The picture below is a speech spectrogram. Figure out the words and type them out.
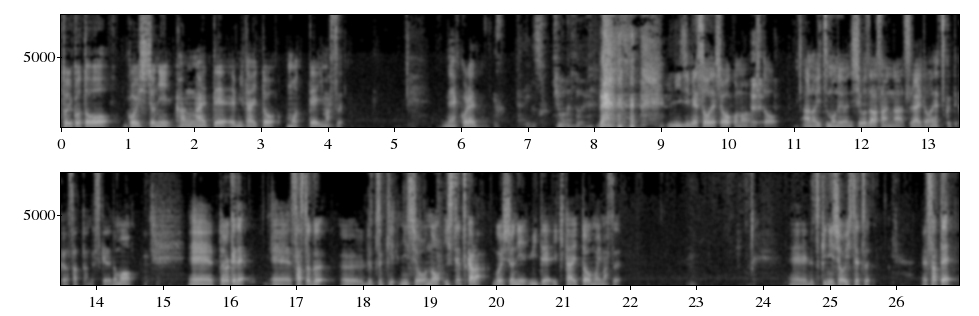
ということをご一緒に考えてみたいと思っています。ね、これ。惨めそうでしょ？この人。あの、いつものように塩沢さんがスライドをね、作ってくださったんですけれども。えーというわけで、えー早速、ルツ記2章の一節からご一緒に見ていきたいと思います。えールツ記2章一節。えーさて、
